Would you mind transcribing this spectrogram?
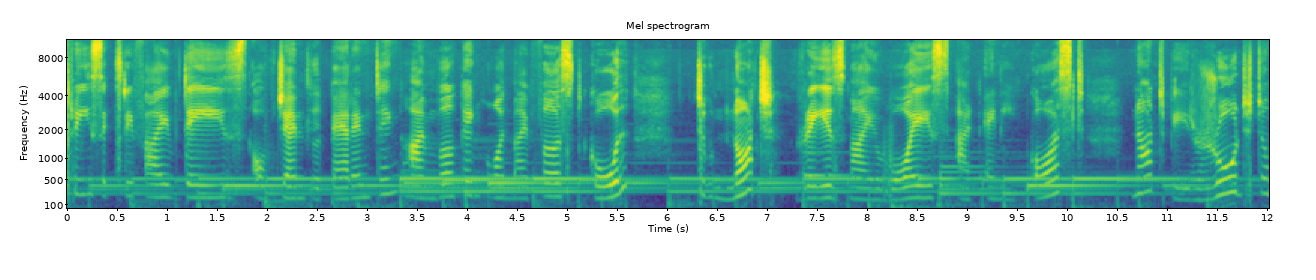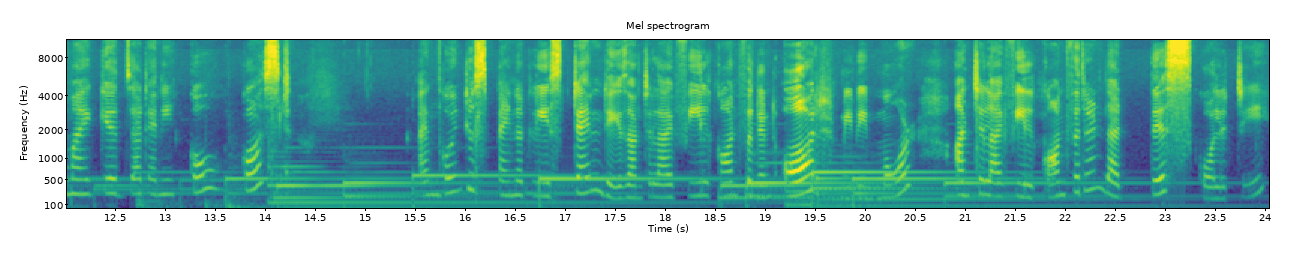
365 days of gentle parenting. I'm working on my first goal to not raise my voice at any cost, not be rude to my kids at any co- cost. I'm going to spend at least 10 days until I feel confident, or maybe more, until I feel confident that this quality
